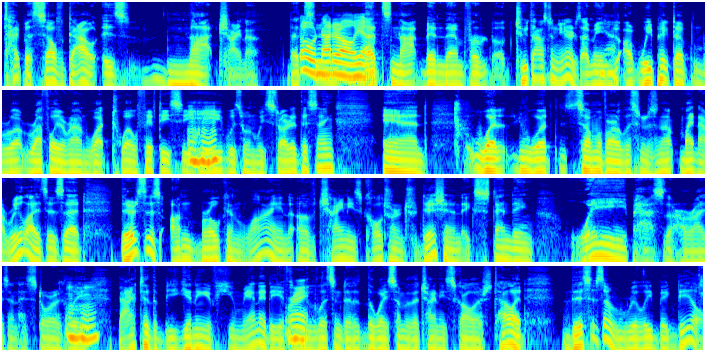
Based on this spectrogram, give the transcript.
type of self doubt is not China. That's, Oh, not at all, yeah. that's not been them for uh, two thousand years. I mean, Yeah. uh, we picked up r- roughly around what twelve fifty CE Mhm. was when we started this thing, and what what some of our listeners not, might not realize is that there's this unbroken line of Chinese culture and tradition extending way past the horizon historically Mhm. back to the beginning of humanity if Right. you listen to the way some of the chinese scholars tell it this is a really big deal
